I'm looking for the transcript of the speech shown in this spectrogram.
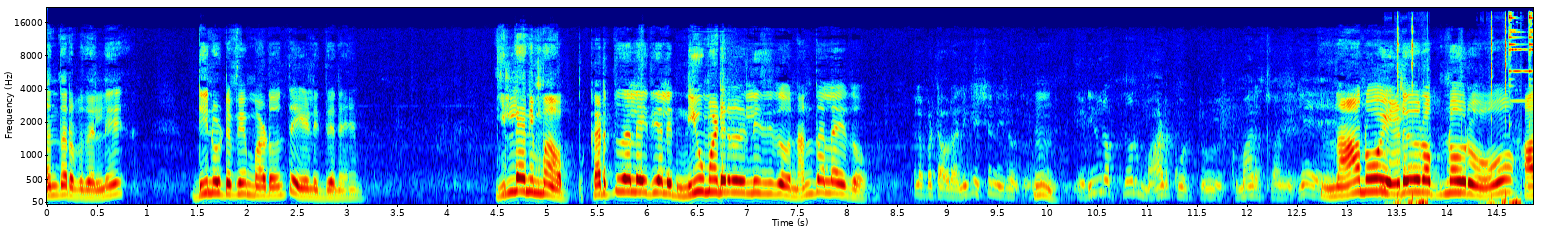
ಸಂದರ್ಭದಲ್ಲಿ ಡಿನೋಟಿಫೈ ಮಾಡು ಅಂತ ಹೇಳಿದ್ದೇನೆ? ಇಲ್ಲೇ ನಿಮ್ಮ ಕಡತದಲ್ಲೇ ಇದೆಯಲ್ಲ ನೀವು ಮಾಡಿರೋ ರಿಲೀಸ್ ಇದು ನಂದಲ್ಲ ಇದು. ಅಲ್ಲ ಬಟ್ ಅವ್ರ ಅಲಿಗೇಷನ್ ಇರೋದು ಯಡಿಯೂರಪ್ಪನವ್ರು ಮಾಡಿಕೊಟ್ಟು ಕುಮಾರಸ್ವಾಮಿಗೆ ನಾನು ಯಡಿಯೂರಪ್ಪನವರು ಆ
